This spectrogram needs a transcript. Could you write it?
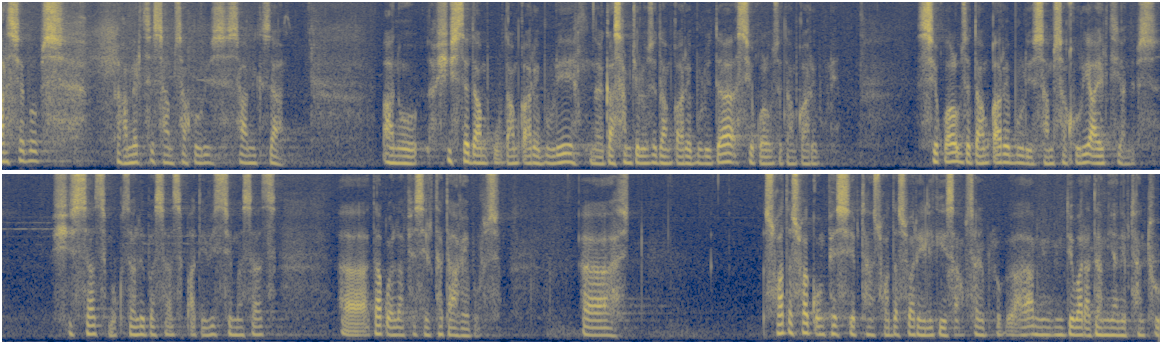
არსებობს ღმერთის სამსახურის სამი გზა. ანუ შიშზე დამყარებული, გასამჯელოზე დამყარებული და სიყვარულზე დამყარებული. სიყვარულზე დამყარებული სამსახური აერთიანებს შისსაც, მოგზალებასაც, პატივისცემასაც და ყველაფერს ერთად აღებულს. აა სხვადასხვა კონფესიებთან, სხვადასხვა რელიგიის ამსარებლობ ადამიანებთან თუ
